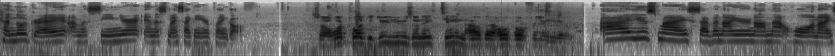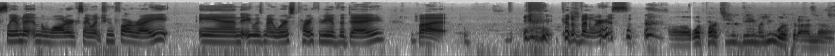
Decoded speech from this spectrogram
Kendall Gray. I'm a senior and this is my second year playing golf. So what club did you use in 18? How'd that hole go for you today? I used my 7 iron on that hole and I slammed it in the water because I went too far right and it was my worst par 3 of the day, but could have been worse. uh, what parts of your game are you working on now?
